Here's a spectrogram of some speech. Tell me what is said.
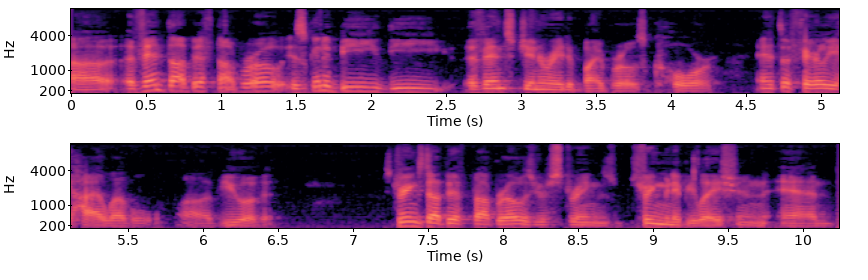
Uh, event.bif.bro is going to be the events generated by Bro's core, and it's a fairly high-level uh, view of it. Strings.bif.bro is your strings, string manipulation and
